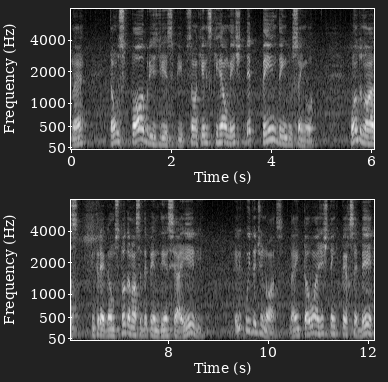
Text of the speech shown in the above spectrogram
né? Então, os pobres de espírito são aqueles que realmente dependem do Senhor. Quando nós entregamos toda a nossa dependência a Ele, Ele cuida de nós. Né? Então, a gente tem que perceber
